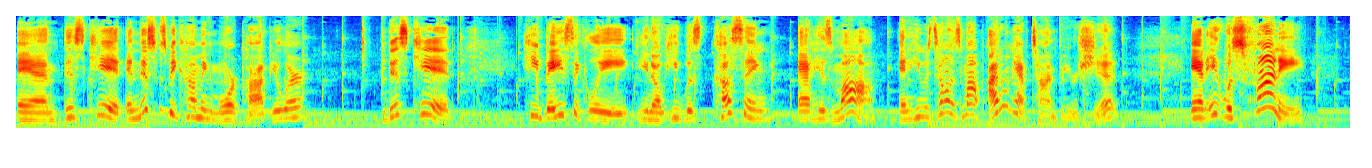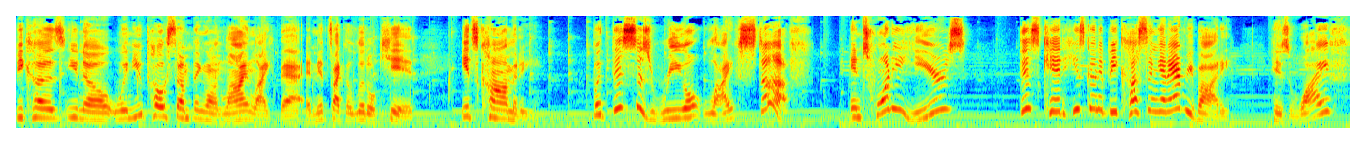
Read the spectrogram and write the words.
and this kid, and this was becoming more popular. This kid, he basically, you know, he was cussing at his mom and he was telling his mom, I don't have time for your shit. And it was funny because, you know, when you post something online like that and it's like a little kid, it's comedy. But this is real life stuff. In 20 years, this kid, he's going to be cussing at everybody his wife,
